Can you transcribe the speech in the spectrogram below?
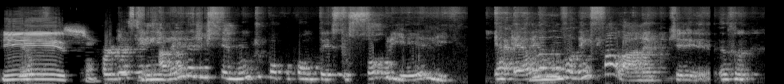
Isso. Porque assim, além da gente ter muito pouco contexto sobre ele, ela eu não vou nem falar, né? Porque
